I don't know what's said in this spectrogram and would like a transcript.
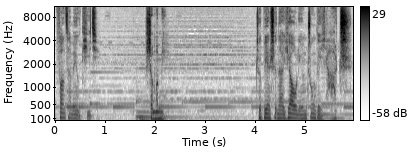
方才没有提及。什么谜？这便是那妖灵中的牙齿。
